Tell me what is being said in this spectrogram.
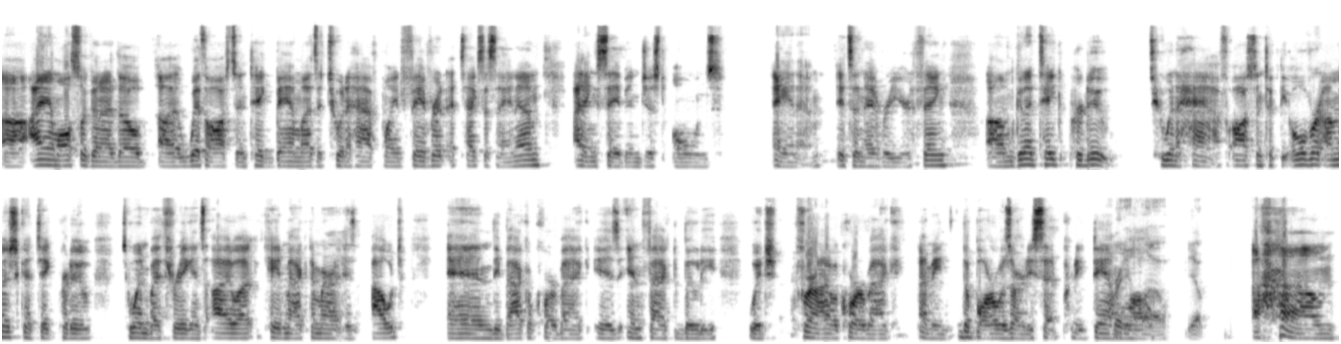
Uh, I am also going to, though, uh, with Austin, take Bama as a two and a half point favorite at Texas A&M. I think Saban just owns A&M. It's an every year thing. I'm going to take Purdue two and a half. Austin took the over. I'm just going to take Purdue to win by three against Iowa. Cade McNamara is out, and the backup quarterback is in fact Booty, which for an Iowa quarterback, I mean, the bar was already set pretty damn Pretty low. low. Yep. Um,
